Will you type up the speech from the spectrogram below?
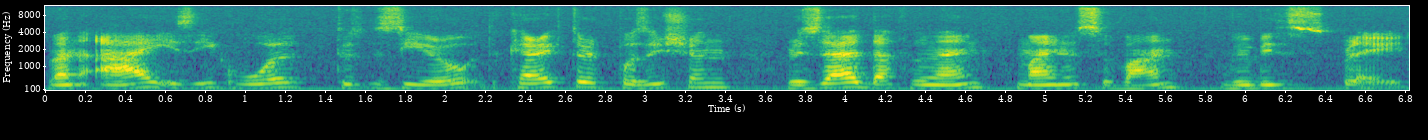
When i is equal to 0, the character position result.length minus 1 will be displayed.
